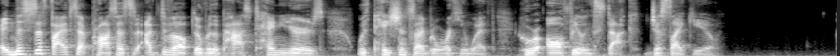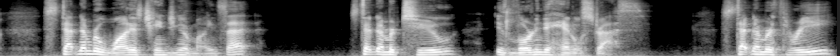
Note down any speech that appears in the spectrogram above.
And this is a five step process that I've developed over the past 10 years with patients that I've been working with who are all feeling stuck, just like you. Step number one is changing your mindset. Step number two is learning to handle stress. Step number three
